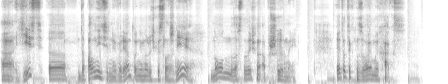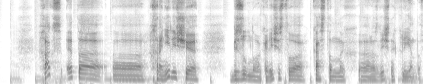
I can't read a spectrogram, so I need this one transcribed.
А есть э, дополнительный вариант, он немножечко сложнее, но он достаточно обширный. Это так называемый HAX. HAX — это э, хранилище безумного количества кастомных э, различных клиентов.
